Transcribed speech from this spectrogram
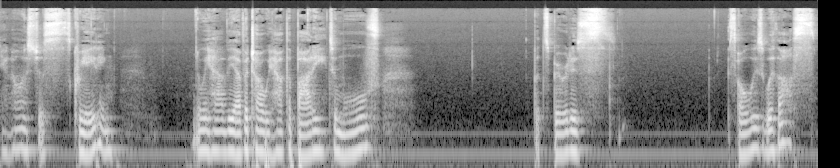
You know, it's just creating. We have the avatar, we have the body to move. But spirit is is always with us.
